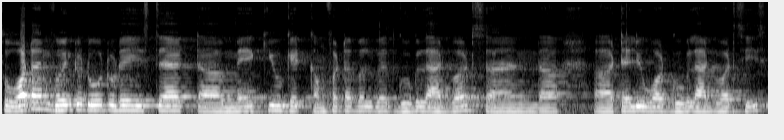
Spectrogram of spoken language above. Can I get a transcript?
so what i'm going to do today is that uh, make you get comfortable with google adwords and uh, uh, tell you what google adwords is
